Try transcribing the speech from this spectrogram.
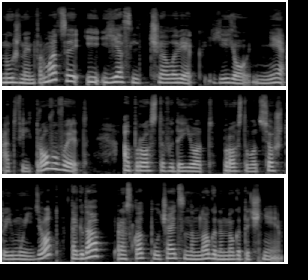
нужная информация, и если человек ее не отфильтровывает, а просто выдает просто вот все, что ему идет, тогда расклад получается намного-намного точнее.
